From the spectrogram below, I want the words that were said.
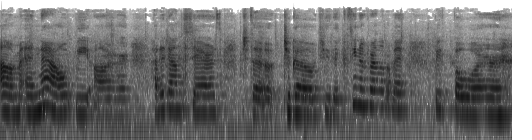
Um, and now we are headed downstairs to the to go to the casino for a little bit before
